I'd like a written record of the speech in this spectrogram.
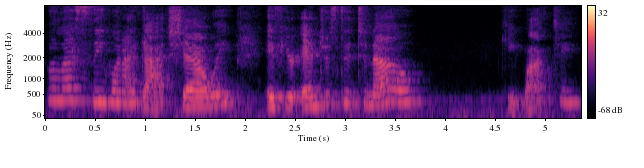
But let's see what I got, shall we? If you're interested to know, keep watching.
